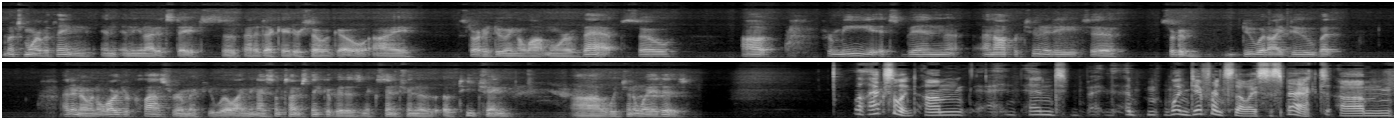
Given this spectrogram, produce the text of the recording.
much more of a thing in, in the United States, so about a decade or so ago, I started doing a lot more of that. So uh, for me, it's been an opportunity to sort of do what I do, but I don't know, in a larger classroom, if you will. I mean, I sometimes think of it as an extension of, of teaching, uh, which in a way it is. Well, excellent. Um, and one difference, though, I suspect, um,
